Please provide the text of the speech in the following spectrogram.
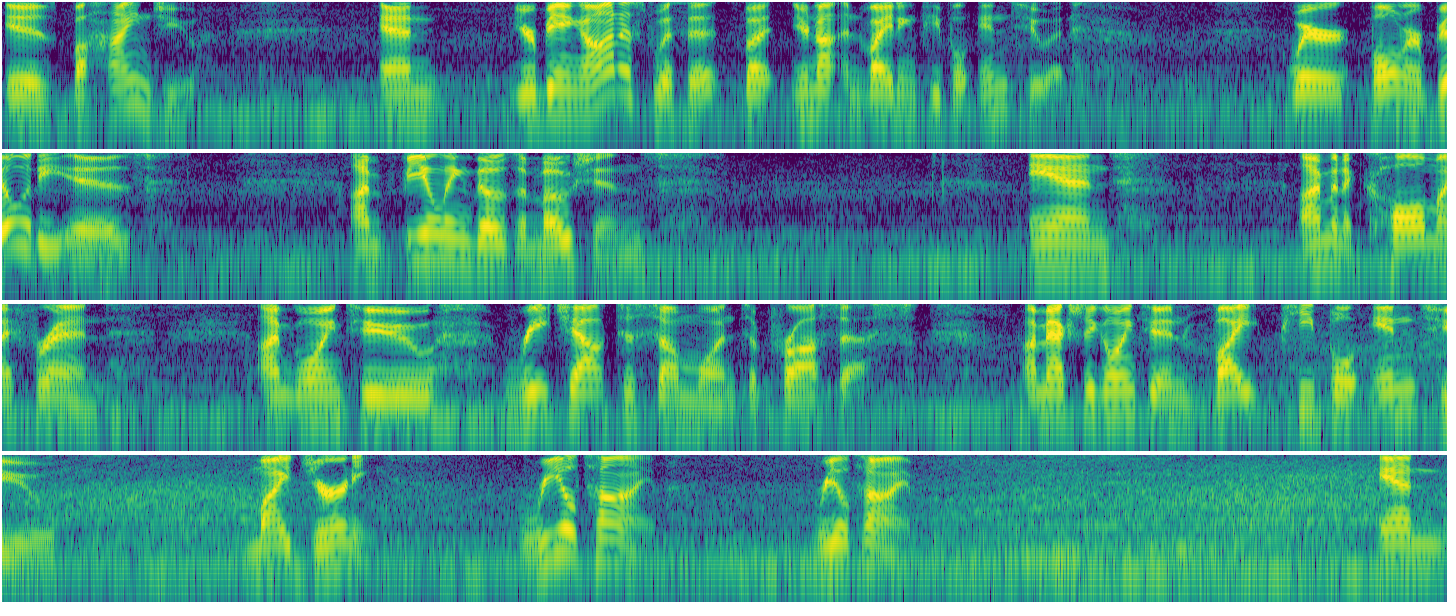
is behind you. And you're being honest with it, but you're not inviting people into it. Where vulnerability is, I'm feeling those emotions and I'm going to call my friend. I'm going to reach out to someone to process. I'm actually going to invite people into my journey. Real time. Real time. And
